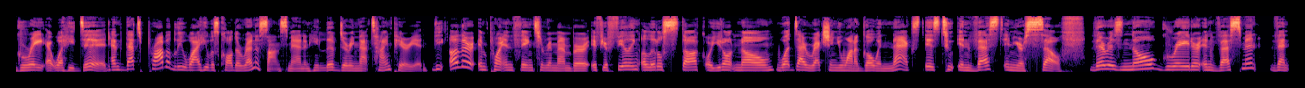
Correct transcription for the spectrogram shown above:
great at what he did. Mm-hmm. And that's probably why he was called a Renaissance man and he lived during that time period. The other important thing to remember if you're feeling a little stuck or you don't know what direction you want to go in next is to invest in yourself. There is no greater investment than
